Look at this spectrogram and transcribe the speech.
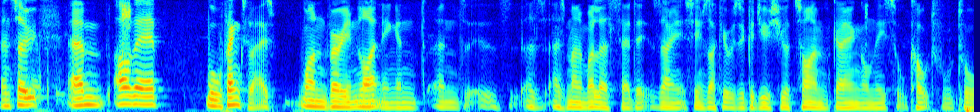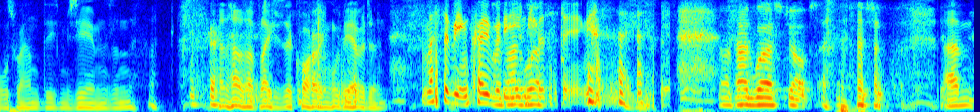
And so, um, are there well, thanks for that. It's one very enlightening, and and as as Manuela said, it, Zane, it seems like it was a good use of your time going on these sort of cultural tours around these museums and and other places, acquiring all the evidence. It must have been incredibly interesting. I've had worse jobs. um,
